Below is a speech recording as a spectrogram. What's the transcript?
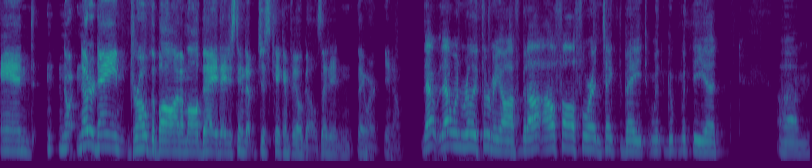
and Notre Dame drove the ball on them all day. They just end up just kicking field goals. They didn't. They weren't. You know. That that one really threw me off, but I'll, I'll fall for it and take the bait with with the uh, um,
